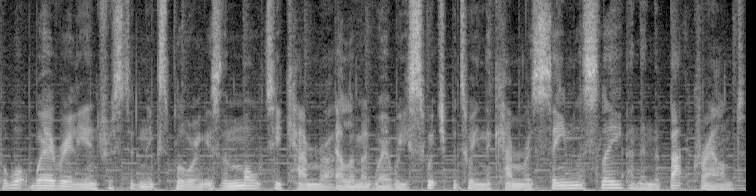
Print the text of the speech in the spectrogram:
but what we're really interested in exploring is the multi camera element where we switch between the cameras seamlessly and then the background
